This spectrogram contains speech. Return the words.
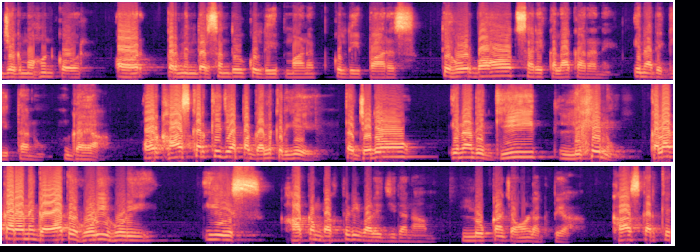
ਜਗਮੋਹਨ ਕੌਰ ਔਰ ਪਰਮਿੰਦਰ ਸੰਧੂ, ਕੁਲਦੀਪ ਮਾਨਕ ਕੁਲਦੀਪ ਪਾਰਸ ਤੇ ਹੋਰ ਬਹੁਤ ਸਾਰੇ ਕਲਾਕਾਰਾਂ ਨੇ ਇਹਨਾਂ ਦੇ ਗੀਤਾਂ ਨੂੰ ਗਾਇਆ। ਔਰ ਖਾਸ ਕਰਕੇ ਜੇ ਆਪਾਂ ਗੱਲ ਕਰੀਏ, ਤਾਂ ਜਦੋਂ ਇਹਨਾਂ ਦੇ ਗੀਤ ਲਿਖੇ ਨੂੰ ਕਲਾਕਾਰਾਂ ਨੇ ਗਾਇਆ, ਤੇ ਹੌਲੀ ਹੌਲੀ ਇਸ ਹਾਕਮ ਬਖਤੜੀ ਵਾਲੇ ਜੀ ਦਾ ਨਾਮ ਲੋਕਾਂ ਚ ਆਉਣ ਲੱਗ ਪਿਆ। ਖਾਸ ਕਰਕੇ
